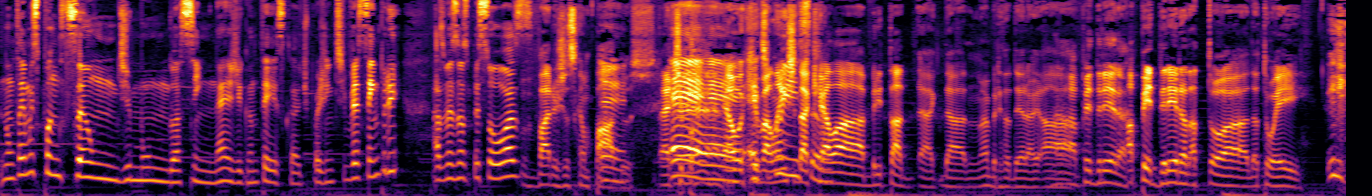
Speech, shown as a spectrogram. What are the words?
não tem uma expansão de mundo, assim, né? Gigantesca. Tipo, a gente vê sempre as mesmas pessoas. Vários descampados. É, É, tipo, é, é, o é tipo equivalente isso. daquela brita... é, Da, não é britadeira, A, a, pedreira. a pedreira da, toa, da Toei. E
